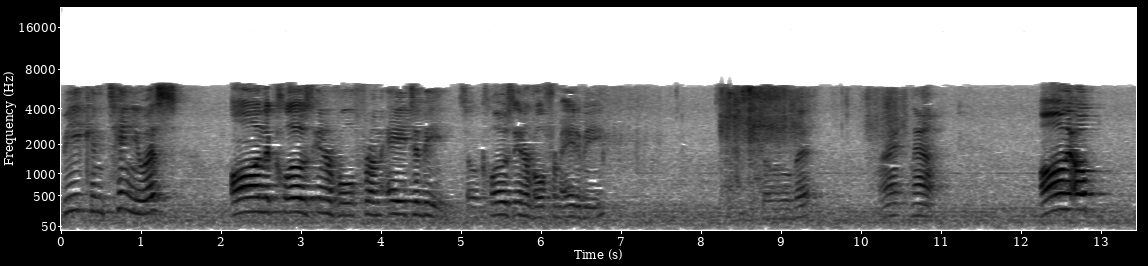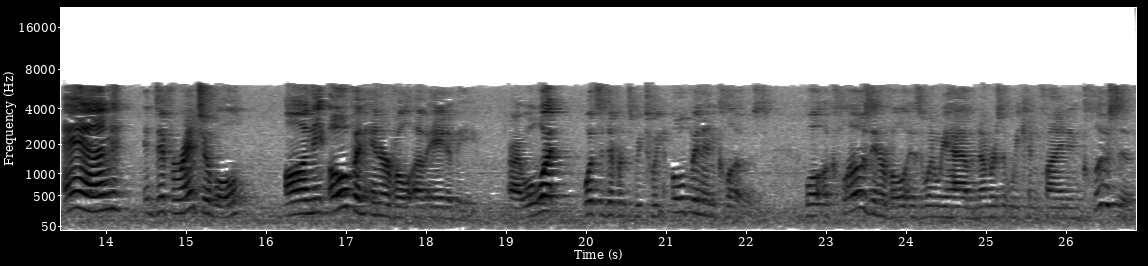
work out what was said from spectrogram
be continuous on the closed interval from a to b. So a closed interval from a to b. a little bit. All right, now on the open and differentiable on the open interval of a to b. All right, well, what what's the difference between open and closed? Well, a closed interval is when we have numbers that we can find inclusive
